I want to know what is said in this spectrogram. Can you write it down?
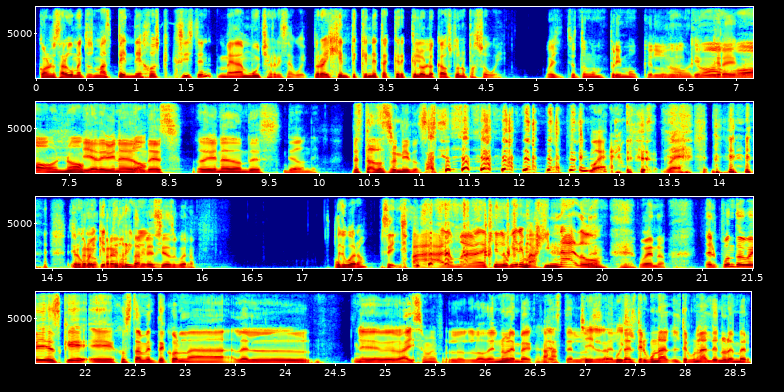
con los argumentos más pendejos que existen, me da mucha risa, güey. Pero hay gente que neta cree que el holocausto no pasó, güey. Güey, yo tengo un primo que lo No, que no, cree. güey. no, no. Y adivina de No. dónde es. Adivina de dónde es. ¿De dónde? De Estados Unidos. Bueno, bueno. Pero, güey, qué pregúntale si es güero. ¿Es güero? Sí. Ah, no mames, ¿quién lo hubiera imaginado? Bueno, el punto, güey, es que eh, justamente con la, la- el, eh, ahí se me fue, lo, lo de Nuremberg, Ajá, este, los- sí, el del tribunal, el tribunal de Nuremberg,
